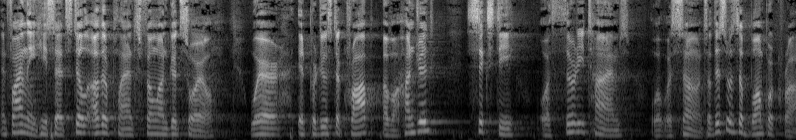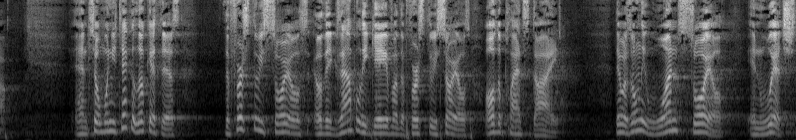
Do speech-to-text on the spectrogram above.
And finally, he said, still other plants fell on good soil, where it produced a crop of 160 or 30 times what was sown. So this was a bumper crop. And so when you take a look at this, the first three soils, or the example he gave of the first three soils, all the plants died. There was only one soil in which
